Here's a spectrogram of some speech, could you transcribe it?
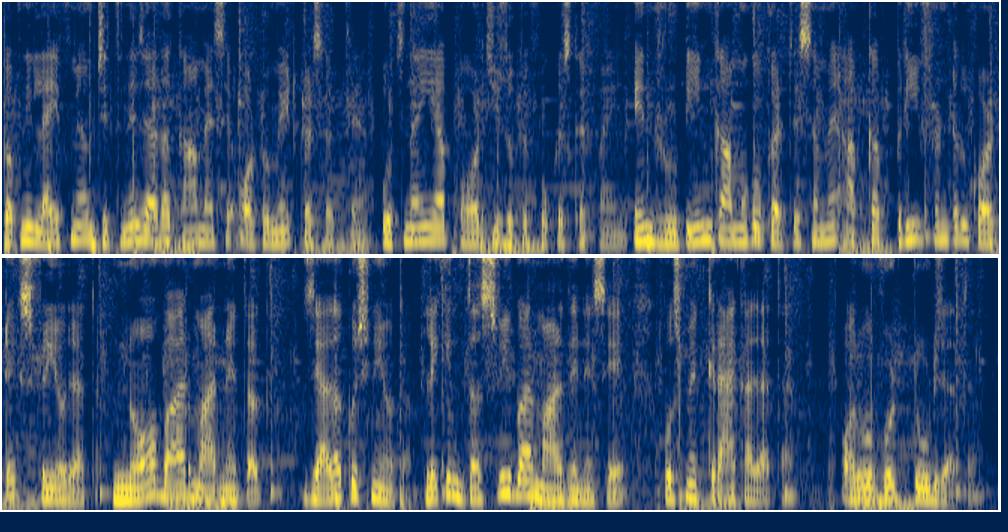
तो अपनी लाइफ में आप जितने ज़्यादा काम ऐसे ऑटोमेट कर सकते हैं, उतना ही आप और चीज़ों पे फोकस कर पाएँगे। इन रूटीन कामों को करते समय आपका प्री फ्रंटल कॉर्टेक्स फ्री हो जाता है। नौ बार मारने तक ज़्यादा कुछ नहीं होता, लेकिन दसवीं बार मार देने से उसमें क्रैक आ जाता है और वो वुड टूट जाता है।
